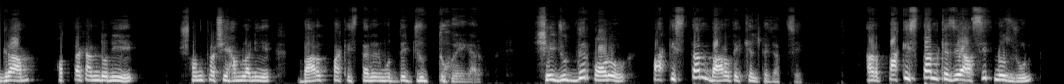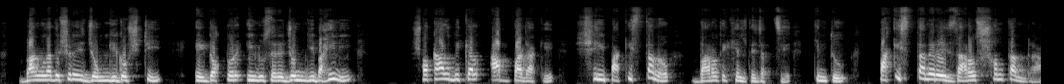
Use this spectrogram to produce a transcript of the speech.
গ্রাম হত্যাকাণ্ড নিয়ে সন্ত্রাসী হামলা নিয়ে ভারত পাকিস্তানের মধ্যে যুদ্ধ হয়ে গেল। সেই যুদ্ধের পরও পাকিস্তান ভারতে খেলতে যাচ্ছে। আর পাকিস্তানকে যে আসিফ নজরুল, বাংলাদেশের এই জঙ্গি গোষ্ঠী, এই ডক্টর ইউনুসের জঙ্গি বাহিনী সকাল বিকাল আব্বা ডাকে, সেই পাকিস্তানও ভারতে খেলতে যাচ্ছে। কিন্তু পাকিস্তানের এই জারজ সন্তানরা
